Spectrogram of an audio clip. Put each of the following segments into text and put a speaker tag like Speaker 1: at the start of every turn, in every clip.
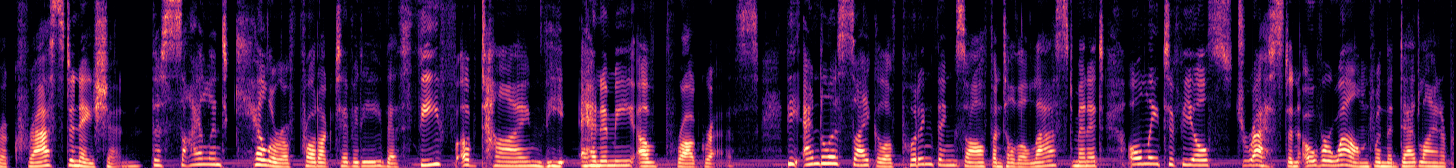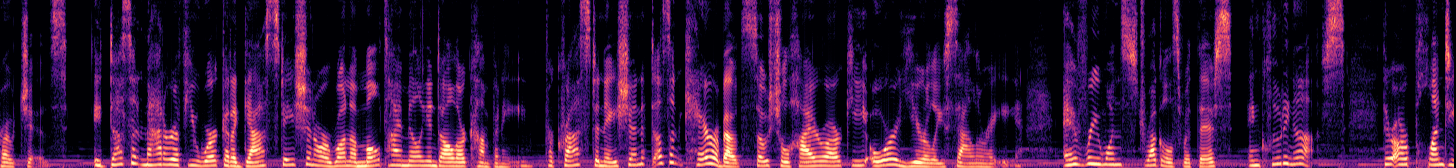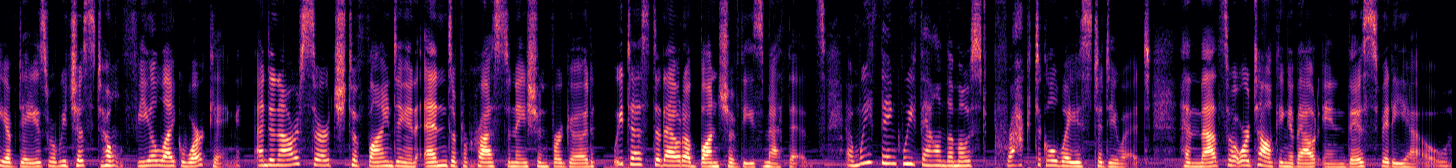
Speaker 1: Procrastination, the silent killer of productivity, the thief of time, the enemy of progress. The endless cycle of putting things off until the last minute only to feel stressed and overwhelmed when the deadline approaches. It doesn't matter if you work at a gas station or run a multi million dollar company. Procrastination doesn't care about social hierarchy or yearly salary. Everyone struggles with this, including us. There are plenty of days where we just don't feel like working, and in our search to finding an end to procrastination for good, we tested out a bunch of these methods, and we think we found the most practical ways to do it. And that's what we're talking about in this video.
